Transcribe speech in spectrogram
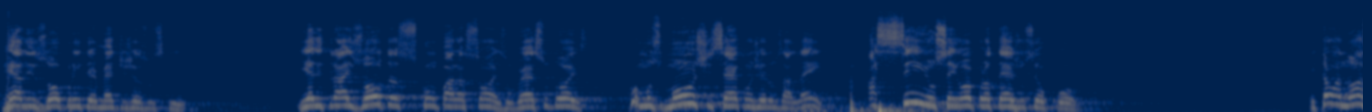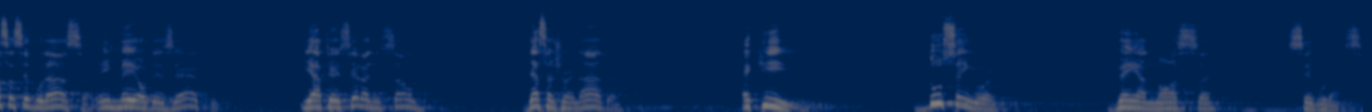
realizou por intermédio de Jesus Cristo. E ele traz outras comparações. O verso 2: Como os montes cercam Jerusalém, assim o Senhor protege o seu povo. Então, a nossa segurança em meio ao deserto, e é a terceira lição dessa jornada, é que do Senhor vem a nossa segurança.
